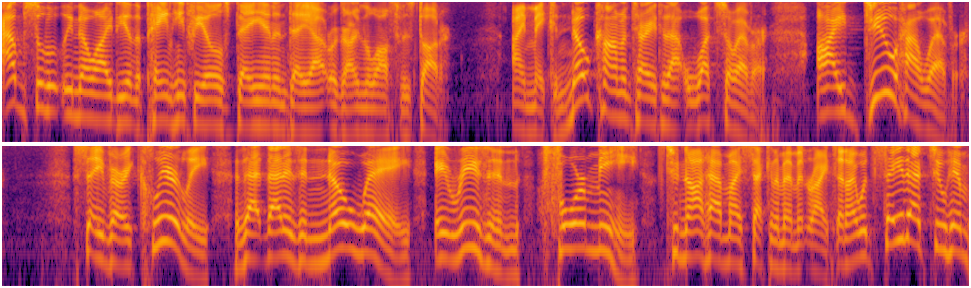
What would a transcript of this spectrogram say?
absolutely no idea the pain he feels day in and day out regarding the loss of his daughter. I make no commentary to that whatsoever. I do, however, say very clearly that that is in no way a reason for me to not have my Second Amendment rights. And I would say that to him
